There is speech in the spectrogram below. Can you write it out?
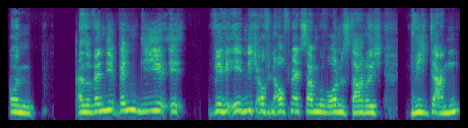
Und also wenn die, wenn die WWE nicht auf ihn aufmerksam geworden ist dadurch, wie dann?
